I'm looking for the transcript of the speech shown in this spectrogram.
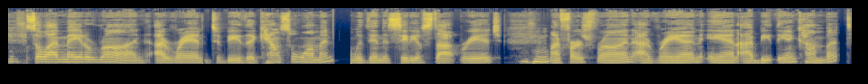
Mm-hmm. So I made a run. I ran to be the councilwoman within the city of Stockbridge. Mm-hmm. My first run, I ran and I beat the incumbent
